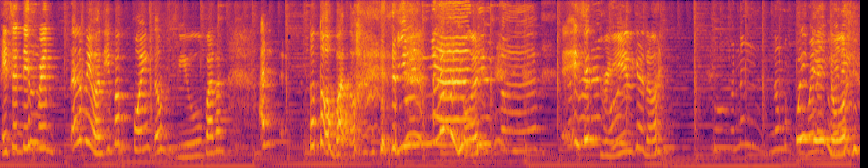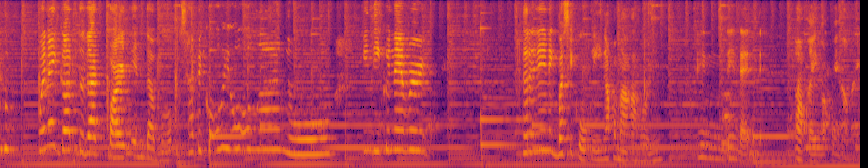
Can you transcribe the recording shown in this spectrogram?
It's a different, alam mo yun, ibang point of view. Parang, an, totoo ba to? yun nga! yun? Diba? Is it real? Ganon? Nung, nung, Pwede when, I, when, I, when I got to that part in the book, sabi ko, uy, oo nga, no. Hindi ko never, Narinig ba si Cookie na kumakahol? Hindi, hindi, hindi. Okay, okay, okay.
